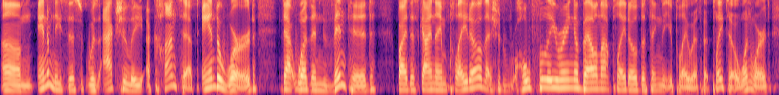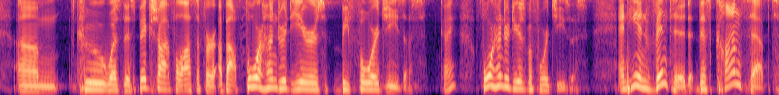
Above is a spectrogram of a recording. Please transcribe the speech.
um, anamnesis was actually a concept and a word that was invented by this guy named plato that should hopefully ring a bell not plato the thing that you play with but plato one word um, who was this big shot philosopher about 400 years before jesus okay 400 years before jesus and he invented this concept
